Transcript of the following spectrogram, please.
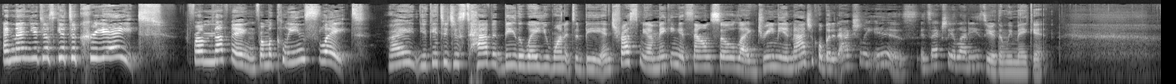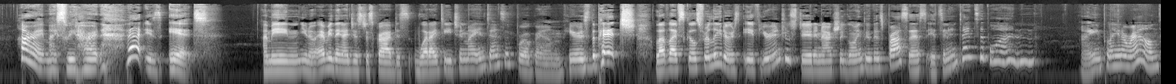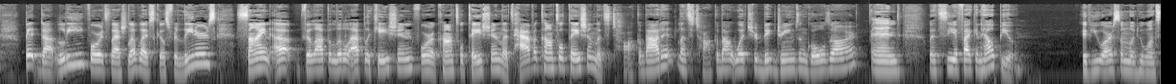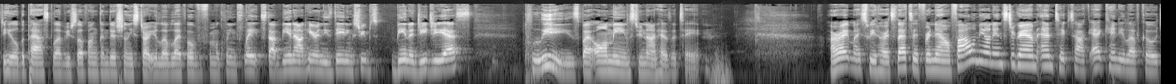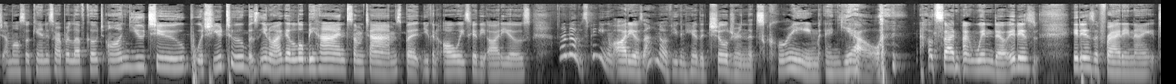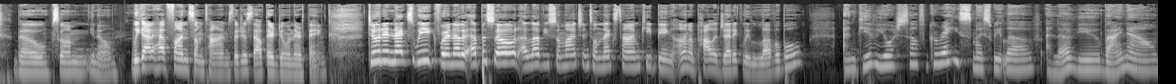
And then you just get to create from nothing, from a clean slate right? You get to just have it be the way you want it to be. And trust me, I'm making it sound so like dreamy and magical, but it actually is. It's actually a lot easier than we make it. All right, my sweetheart, that is it. I mean, you know, everything I just described is what I teach in my intensive program. Here's the pitch Love Life Skills for Leaders. If you're interested in actually going through this process, it's an intensive one. I ain't playing around. bit.ly forward slash love life skills for leaders. Sign up, fill out the little application for a consultation. Let's have a consultation. Let's talk about it. Let's talk about what your big dreams and goals are. And let's see if I can help you. If you are someone who wants to heal the past, love yourself unconditionally, start your love life over from a clean slate, stop being out here in these dating streets being a GGS, please, by all means, do not hesitate. All right, my sweethearts, that's it for now. Follow me on Instagram and TikTok at Candy Love Coach. I'm also Candace Harper Love Coach on YouTube, which YouTube is, you know, I get a little behind sometimes, but you can always hear the audios. I don't know, speaking of audios, I don't know if you can hear the children that scream and yell. outside my window. It is it is a Friday night though, so I'm, you know, we got to have fun sometimes. They're just out there doing their thing. Tune in next week for another episode. I love you so much. Until next time, keep being unapologetically lovable and give yourself grace, my sweet love. I love you. Bye now.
